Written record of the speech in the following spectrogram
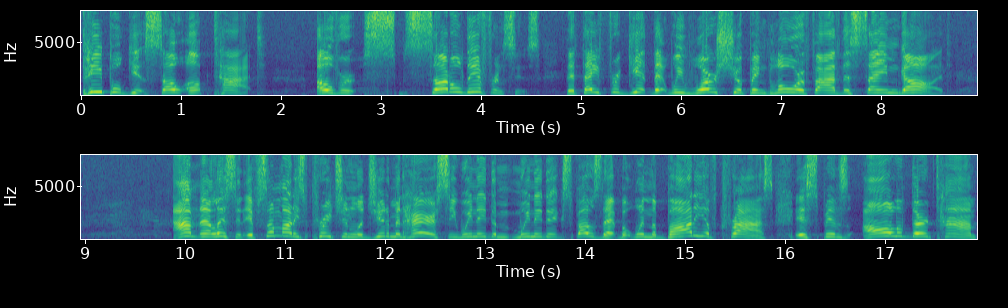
people get so uptight over s- subtle differences that they forget that we worship and glorify the same God. I'm, now listen, if somebody's preaching legitimate heresy, we need, to, we need to expose that. But when the body of Christ is, spends all of their time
